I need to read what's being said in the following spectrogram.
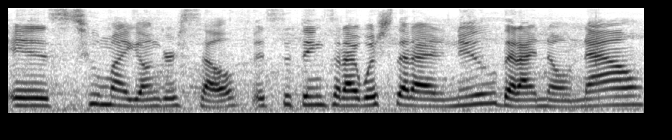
is to my younger self. It's the things that I wish that I knew that I know now.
